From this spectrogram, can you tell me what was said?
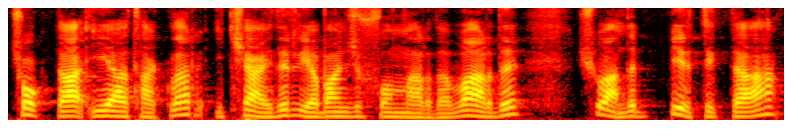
çok daha iyi ataklar 2 aydır yabancı fonlarda vardı. Şu anda bir tık daha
